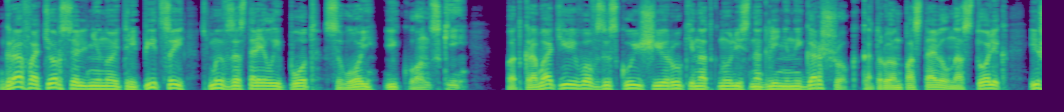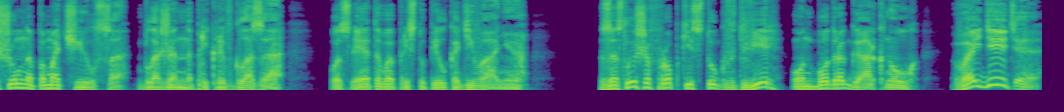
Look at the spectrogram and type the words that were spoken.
Граф отерся льняной тряпицей, смыв застарелый пот, свой и конский — под кроватью его взыскующие руки наткнулись на глиняный горшок, который он поставил на столик и шумно помочился, блаженно прикрыв глаза. После этого приступил к одеванию. Заслышав робкий стук в дверь, он бодро гаркнул. «Войдите!»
